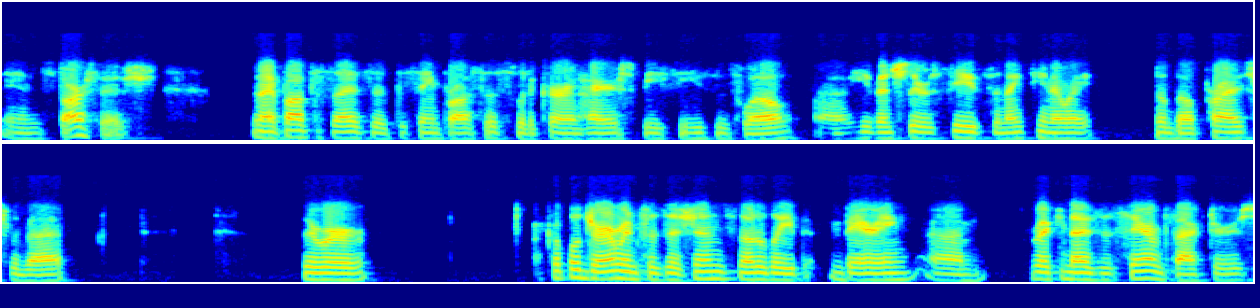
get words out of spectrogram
in starfish and hypothesized that the same process would occur in higher species as well. Uh, he eventually received the 1908 Nobel Prize for that. There were a couple German physicians, notably Behring, um, recognized that serum factors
